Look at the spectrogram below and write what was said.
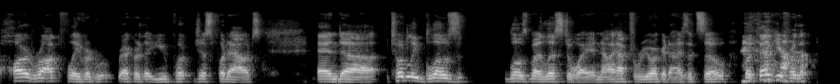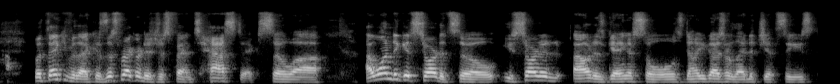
hard rock flavored record that you put just put out, and uh, totally blows blows my list away. And now I have to reorganize it. So, but thank you for that. but thank you for that because this record is just fantastic. So. Uh, I wanted to get started. So you started out as Gang of Souls. Now you guys are Land of Gypsies.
